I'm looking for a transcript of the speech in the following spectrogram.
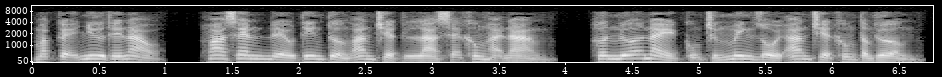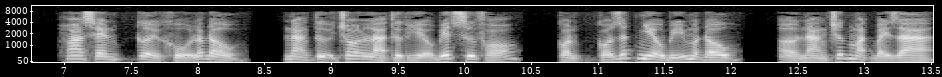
Mặc kệ như thế nào, hoa sen đều tin tưởng An Triệt là sẽ không hại nàng, hơn nữa này cũng chứng minh rồi An Triệt không tầm thường. Hoa sen cười khổ lắc đầu, nàng tự cho là thực hiểu biết sư phó, còn có rất nhiều bí mật đâu, ở nàng trước mặt bày ra,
